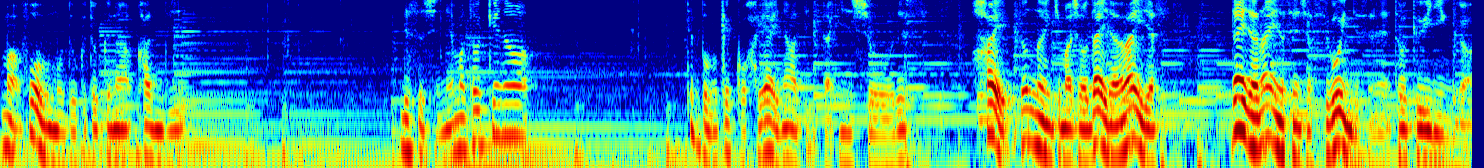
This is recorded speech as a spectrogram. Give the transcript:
まあ、フォームも独特な感じですしね、まあ、投球のテンポも結構速いなといった印象です。はいどんどんいきましょう。第7位です。第7位の選手はすごいんですよね投球イニングが、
